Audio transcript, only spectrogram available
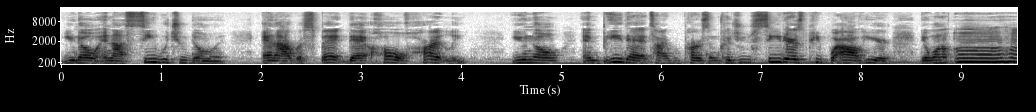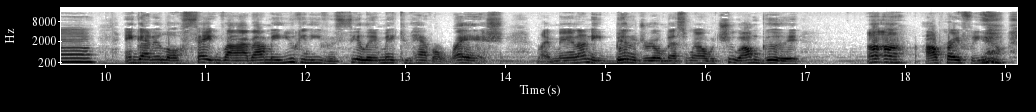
you know. And I see what you're doing, and I respect that wholeheartedly you know, and be that type of person. Because you see, there's people out here that want to, mm-hmm, and got a little fake vibe. I mean, you can even feel it make you have a rash. Like, man, I need Benadryl messing around with you. I'm good. Uh-uh, I'll pray for you.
